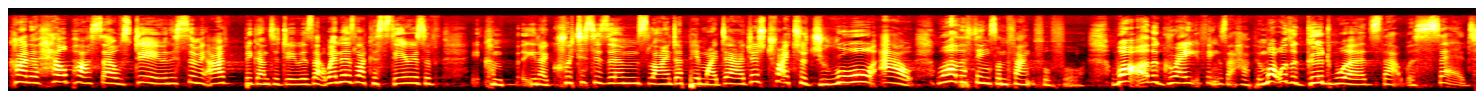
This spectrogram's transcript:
kind of help ourselves do, and this is something I've begun to do, is that when there's like a series of you know criticisms lined up in my day, I just try to draw out what are the things I'm thankful for? What are the great things that happened? What were the good words that were said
